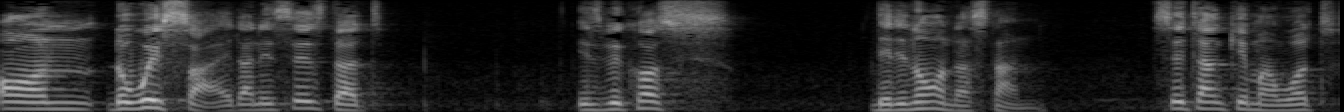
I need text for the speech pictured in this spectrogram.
on the wayside, and it says that it's because they did not understand. Satan came and what?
